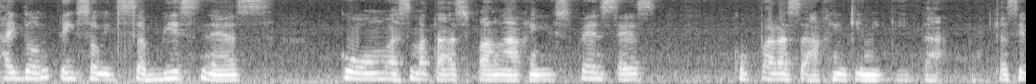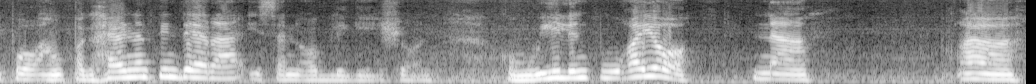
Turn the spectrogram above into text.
I don't think so it's a business kung mas mataas pa ang aking expenses kumpara sa aking kinikita. Kasi po, ang pag-hire ng tindera is an obligation. Kung willing po kayo na ah,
